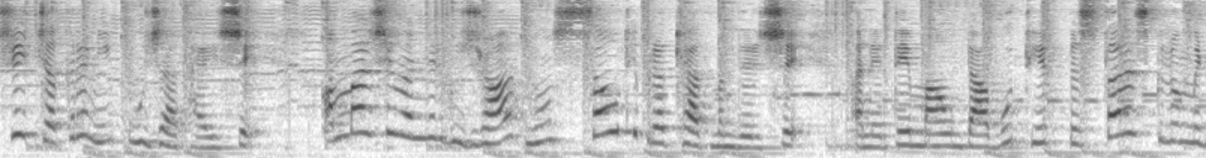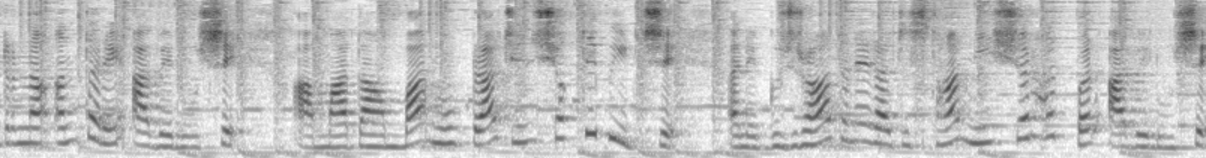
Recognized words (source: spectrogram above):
શ્રી ચક્રની પૂજા થાય છે. અંબાજી મંદિર ગુજરાતનું સૌથી પ્રખ્યાત મંદિર છે અને તે માઉન્ટ આબુથી પિસ્તાલીસ કિલોમીટરના અંતરે આવેલું છે. આ માતા અંબાનું પ્રાચીન શક્તિપીઠ છે અને ગુજરાત અને રાજસ્થાનની સરહદ પર આવેલું છે.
